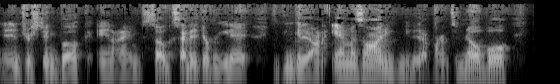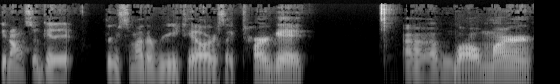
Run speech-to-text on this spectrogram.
and interesting book and I'm so excited to read it. You can get it on Amazon, you can get it at Barnes and Noble, you can also get it through some other retailers like Target, uh, Walmart,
